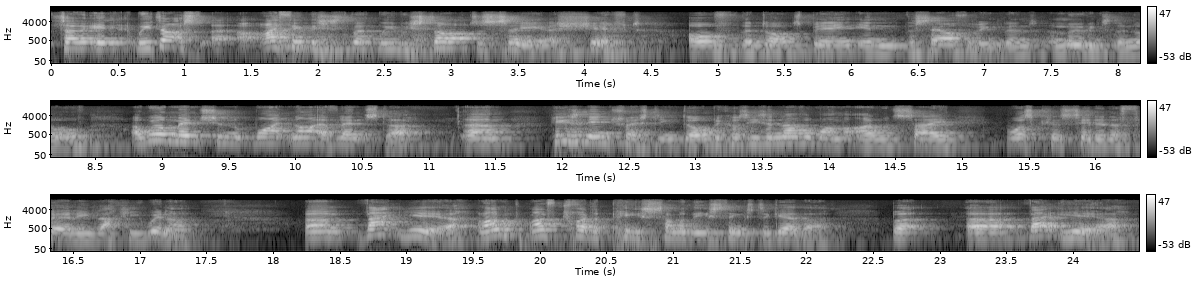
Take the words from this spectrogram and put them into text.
so it, we start, uh, I think this is where we, start to see a shift of the dogs being in the south of England and moving to the north. I will mention White Knight of Leinster. Um, he's an interesting dog because he's another one that I would say was considered a fairly lucky winner. Um, that year, and I'm, I've tried to piece some of these things together, but uh, that year,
